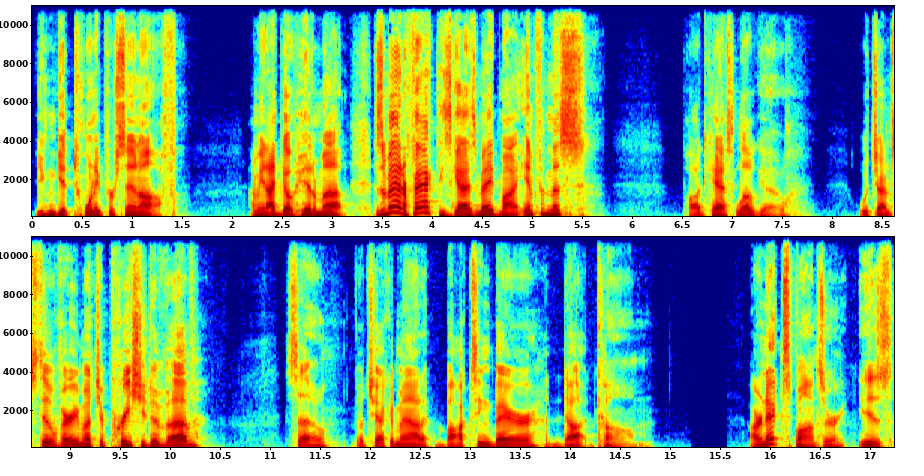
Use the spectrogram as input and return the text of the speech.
you can get 20% off. I mean, I'd go hit them up. As a matter of fact, these guys made my infamous podcast logo, which I'm still very much appreciative of. So go check them out at boxingbear.com. Our next sponsor is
